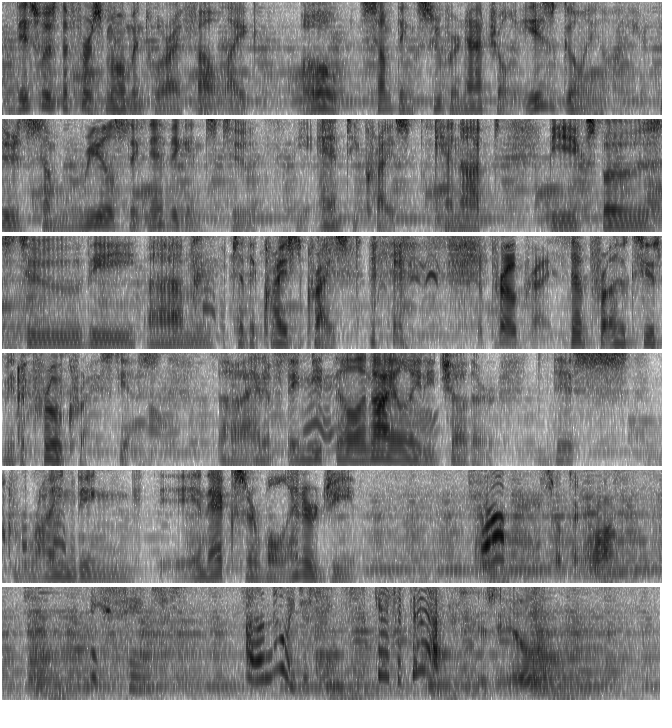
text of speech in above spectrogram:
This was the first moment where I felt like, oh, something supernatural is going on here. There's some real significance to the Antichrist cannot be exposed to the um, to the Christ Christ, The Pro Christ. the pro, excuse me, the pro Christ. Yes, uh, and if they meet, they'll annihilate each other. This grinding, inexorable energy. Robert, Something wrong? he seems. I don't know, he just seems scared to death. Is he ill?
